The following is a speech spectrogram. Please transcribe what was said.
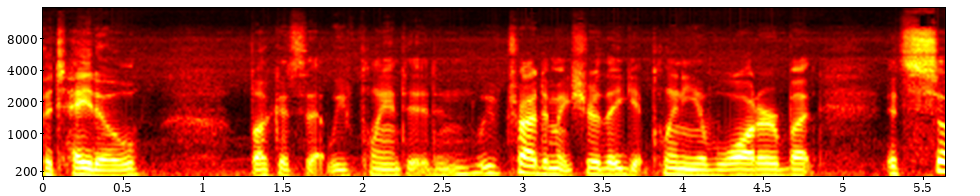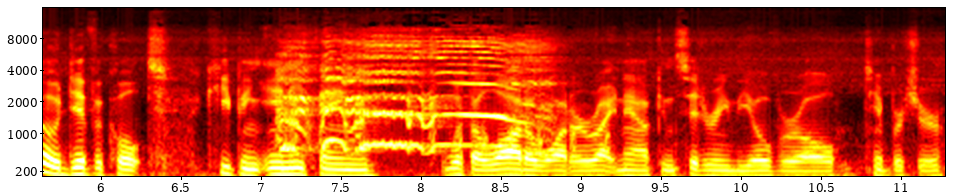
potato buckets that we've planted and we've tried to make sure they get plenty of water but it's so difficult keeping anything with a lot of water right now considering the overall temperature.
